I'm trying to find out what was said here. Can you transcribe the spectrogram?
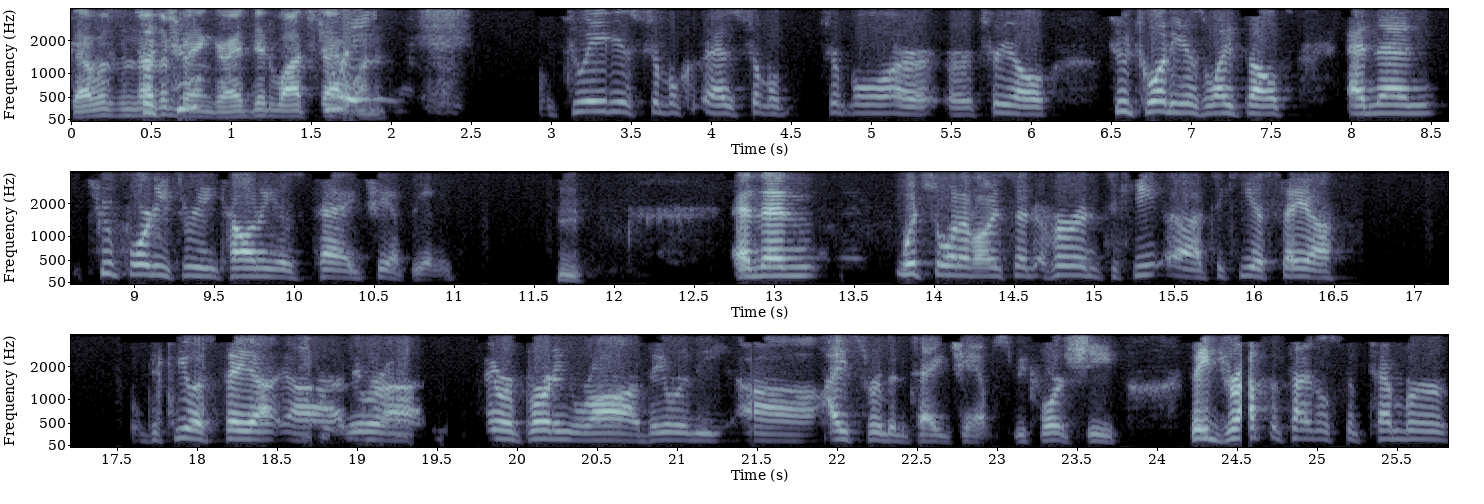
that was another two- banger. I did watch that 280 one. 280 is triple as triple triple or, or trio. 220 is white belts, and then 243 and counting as tag champion. And then, which one I've always said, her and Taki, uh, Takia Saya, Tequila Saya, uh, they were uh, they were burning raw. They were the uh, ice ribbon tag champs before she. They dropped the title September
